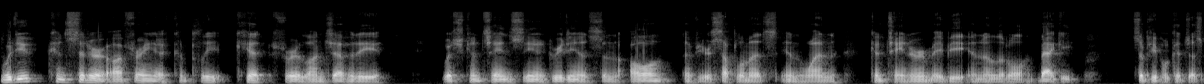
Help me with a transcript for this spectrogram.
Would you consider offering a complete kit for longevity, which contains the ingredients in all of your supplements in one container, maybe in a little baggie, so people could just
